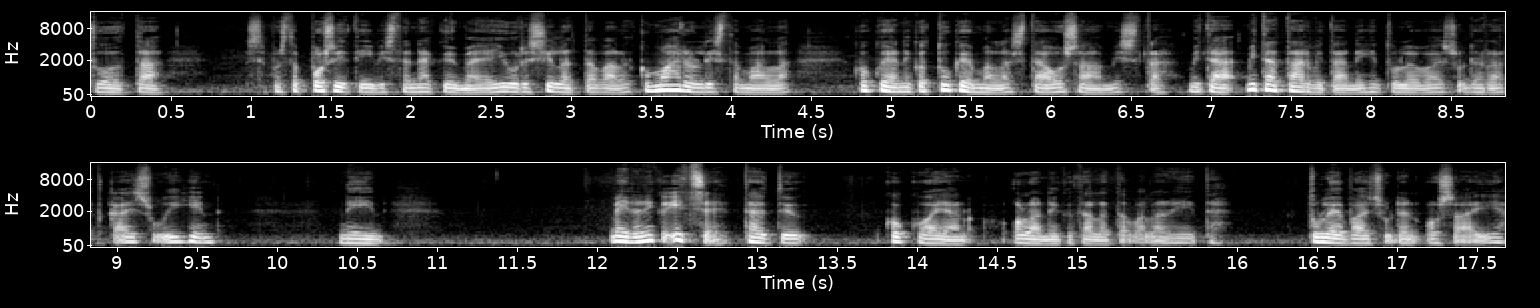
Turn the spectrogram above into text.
tuota, semmoista positiivista näkymää ja juuri sillä tavalla, kun mahdollistamalla – koko ajan niin tukemalla sitä osaamista, mitä, mitä tarvitaan niihin tulevaisuuden ratkaisuihin, niin meidän niin itse täytyy koko ajan olla niin tällä tavalla niitä tulevaisuuden osaajia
